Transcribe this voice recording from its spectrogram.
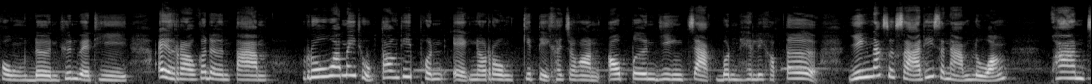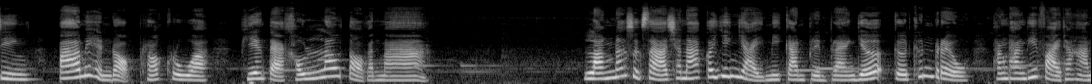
ธงเดินขึ้นเวที ไอ้เราก็เดินตาม รู้ว่าไม่ถูกต้องที่พลเอกนรงกิติขจร เอาปืนยิงจากบนเฮลิคอปเตอร์ ยิงนักศึกษาที่สนามหลวง ความจริง ป้าไม่เห็นหรอกเพราะกลัว เพียงแต่เขาเล่าต่อกันมา หลังนักศึกษาชนะก็ยิ่งใหญ่มีการเปลี่ยนแปลงเยอะเกิดขึ้นเร็ว ทั้งๆทที่ฝ่ายทหาร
